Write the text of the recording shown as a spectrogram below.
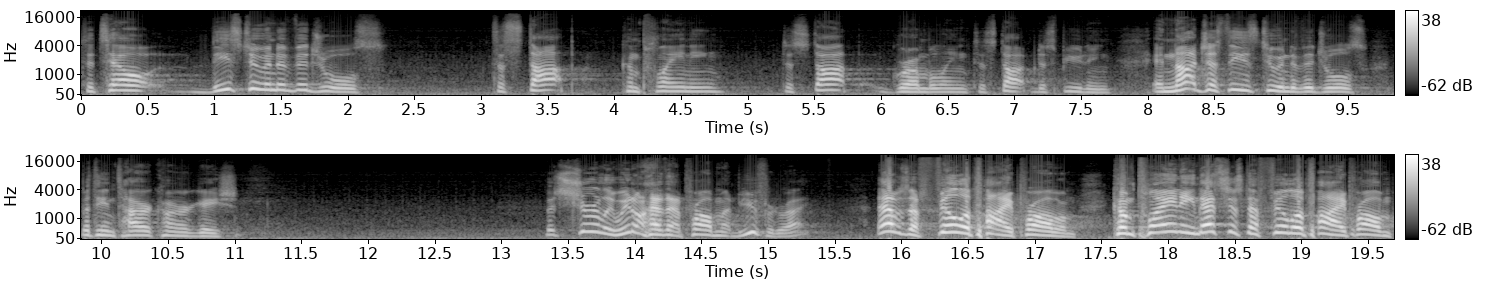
to tell these two individuals to stop complaining, to stop grumbling, to stop disputing. And not just these two individuals, but the entire congregation. But surely we don't have that problem at Buford, right? That was a Philippi problem. Complaining, that's just a Philippi problem.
